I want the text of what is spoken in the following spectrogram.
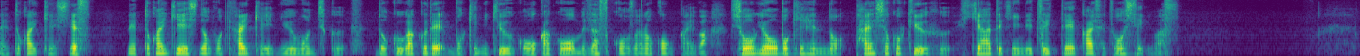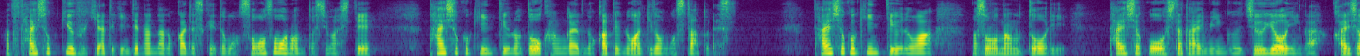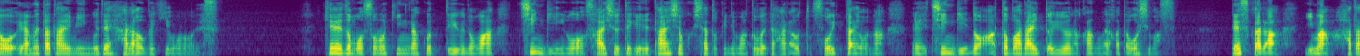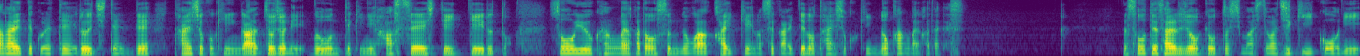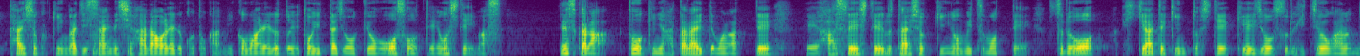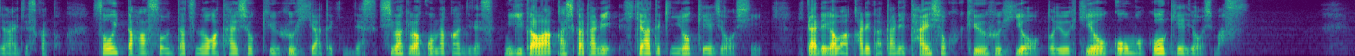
ネット会計士です。ネット会計士の簿記会計入門塾、独学で簿記2級合格を目指す講座の今回は、商業簿記編の退職給付引き当て金について解説をしていきます。まず退職給付引き当て金って何なのかですけれども、そもそも論としまして、退職金っていうのをどう考えるのかというのが議論のスタートです。退職金っていうのは、まあ、その名の通り、退職をしたタイミング、従業員が会社を辞めたタイミングで払うべきものです。けれども、その金額っていうのは、賃金を最終的に退職した時にまとめて払うと、そういったような、え賃金の後払いというような考え方をします。ですから、今働いてくれている時点で退職金が徐々に部分的に発生していっていると、そういう考え方をするのが会計の世界での退職金の考え方です。想定される状況としましては、時期以降に退職金が実際に支払われることが見込まれるという、といった状況を想定をしています。ですから、当期に働いてもらって、え発生している退職金を見積もって、それを引き当て金として計上する必要があるんじゃないですかと。そういった発想に立つのが退職給付引き当て金です。仕分けはこんな感じです。右側貸方に引き当て金を計上し、左側借方に退職給付費用という費用項目を計上します。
